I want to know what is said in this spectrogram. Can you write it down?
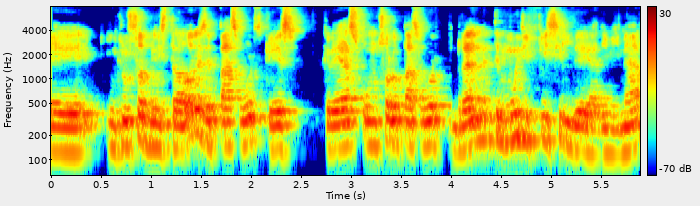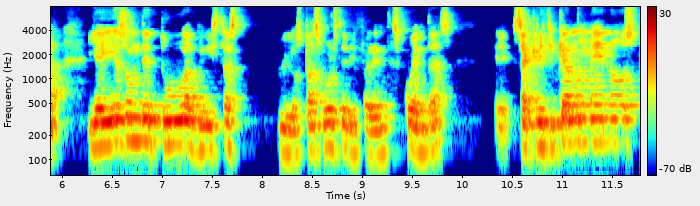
eh, incluso administradores de passwords, que es creas un solo password realmente muy difícil de adivinar y ahí es donde tú administras los passwords de diferentes cuentas, eh, sacrificando menos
